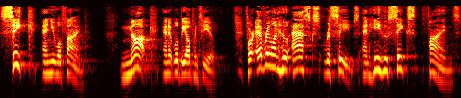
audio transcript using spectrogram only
Seek and you will find. Knock and it will be open to you. For everyone who asks receives, and he who seeks finds,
